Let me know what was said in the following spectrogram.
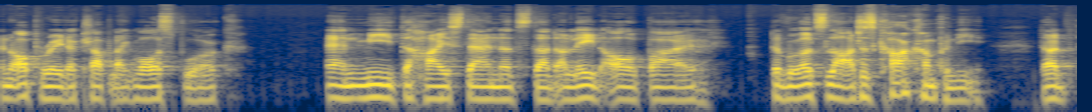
and operate a club like Wolfsburg and meet the high standards that are laid out by the world's largest car company that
